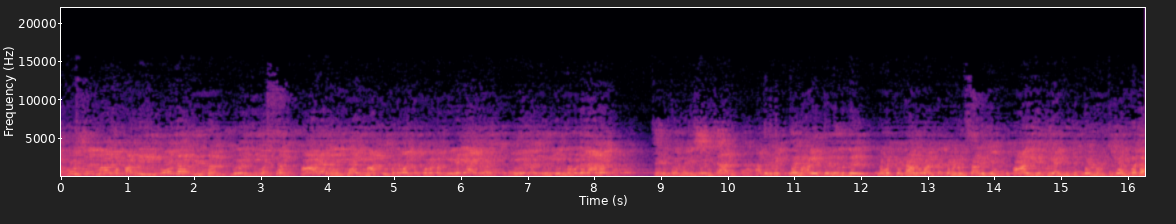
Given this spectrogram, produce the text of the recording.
അപ്പോസ്റ്റന്മാരോ പള്ളിയിൽ പോകാതിരുന്ന ഒരു ദിവസം ആരാധനയ്ക്കായി മാറ്റപ്പെടുവാൻ തക്കവണ്ണം ഇടയായത് കേരളത്തിൽ എന്നു മുതലാണ്. ചരിത്രം പരിശോധിച്ചാൽ അതിന് വ്യക്തമായ തെളിവുകൾ നമുക്ക് കാണുവാൻ തക്കവണ്ണം സാധിക്കും. ആയിരത്തി അഞ്ഞൂറ്റി തൊണ്ണൂറ്റി ഒൻപത്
